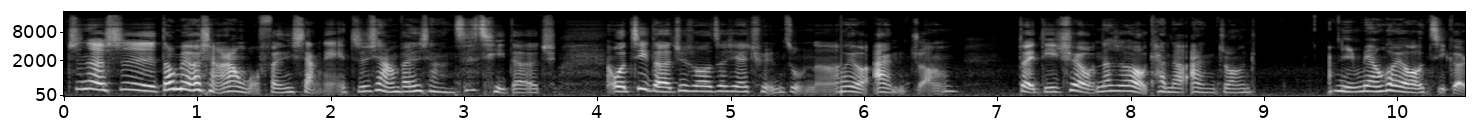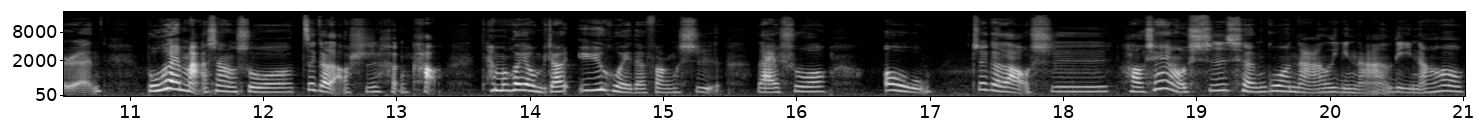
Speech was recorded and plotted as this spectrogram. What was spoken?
真的是都没有想让我分享诶，只想分享自己的群。我记得据说这些群组呢会有暗装，对，的确我那时候有看到暗装，里面会有几个人不会马上说这个老师很好，他们会用比较迂回的方式来说哦。这个老师好像有师承过哪里哪里，然后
